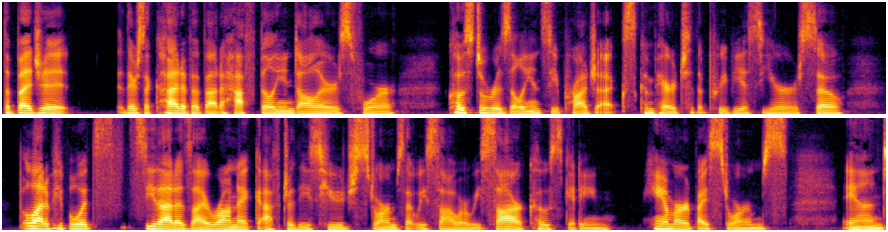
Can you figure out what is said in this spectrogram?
the budget, there's a cut of about a half billion dollars for coastal resiliency projects compared to the previous years. So a lot of people would see that as ironic after these huge storms that we saw, where we saw our coast getting hammered by storms. And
